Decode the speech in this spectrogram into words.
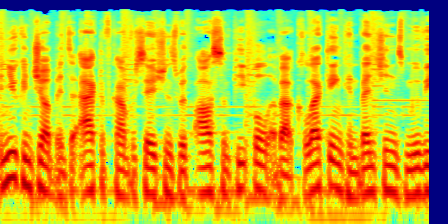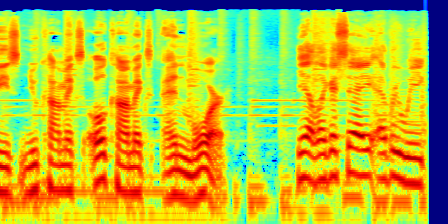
and you can jump into active conversations with awesome people about collecting, conventions, movies, new comics, old comics, and more. Yeah, like I say every week,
